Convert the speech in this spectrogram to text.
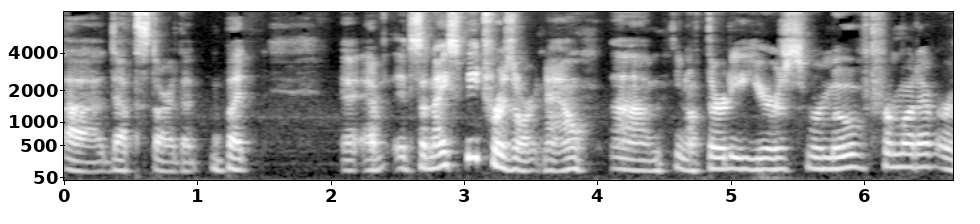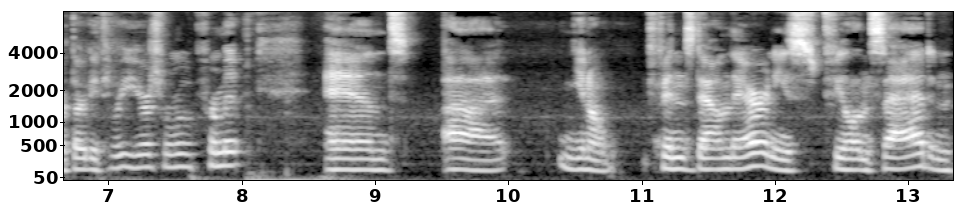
uh, Death Star. That, but it's a nice beach resort now. Um, you know, thirty years removed from whatever, or thirty-three years removed from it, and uh, you know, Finn's down there and he's feeling sad, and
